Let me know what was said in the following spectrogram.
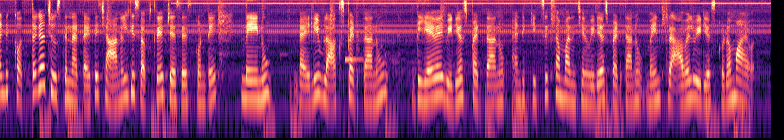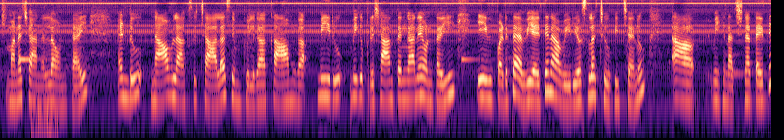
అండ్ కొత్తగా చూస్తున్నట్టయితే ఛానల్కి సబ్స్క్రైబ్ చేసేసుకుంటే నేను డైలీ వ్లాగ్స్ పెడతాను డిఐవై వీడియోస్ పెడతాను అండ్ కిడ్స్కి సంబంధించిన వీడియోస్ పెడతాను. మెయిన్ ట్రావెల్ వీడియోస్ కూడా మా మన ఛానల్లో ఉంటాయి. అండ్ నా వ్లాగ్స్ చాలా సింపుల్గా కామ్గా మీరు మీకు ప్రశాంతంగానే ఉంటాయి. ఏవి పడితే అవి అయితే నా వీడియోస్లో చూపించాను. మీకు నచ్చినట్టయితే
